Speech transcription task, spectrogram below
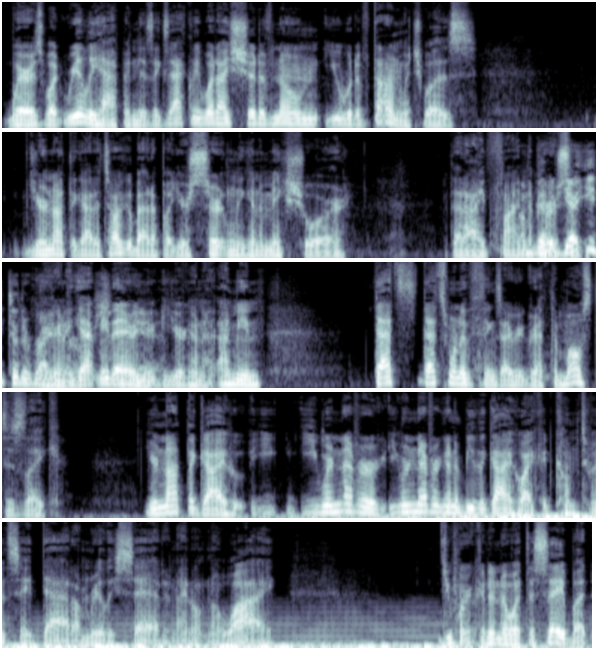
Whereas what really happened is exactly what I should have known you would have done, which was you're not the guy to talk about it, but you're certainly going to make sure that I find I'm the gonna get you to the right You're going to get me there. yeah. You're, you're going to. I mean, that's that's one of the things I regret the most. Is like, you're not the guy who you, you were never. You were never going to be the guy who I could come to and say, "Dad, I'm really sad, and I don't know why." You weren't going to know what to say, but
